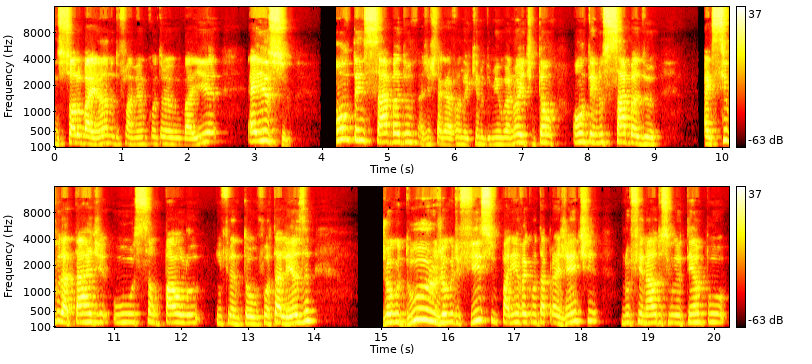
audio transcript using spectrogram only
em solo baiano do Flamengo contra o Bahia. É isso. Ontem, sábado, a gente está gravando aqui no domingo à noite, então, ontem, no sábado, às 5 da tarde, o São Paulo enfrentou o Fortaleza. Jogo duro, jogo difícil. Parinha vai contar pra gente. No final do segundo tempo,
